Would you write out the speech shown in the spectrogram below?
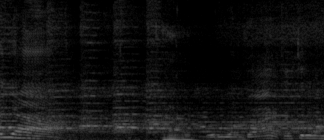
saya. Uruan bae, kan ciri man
